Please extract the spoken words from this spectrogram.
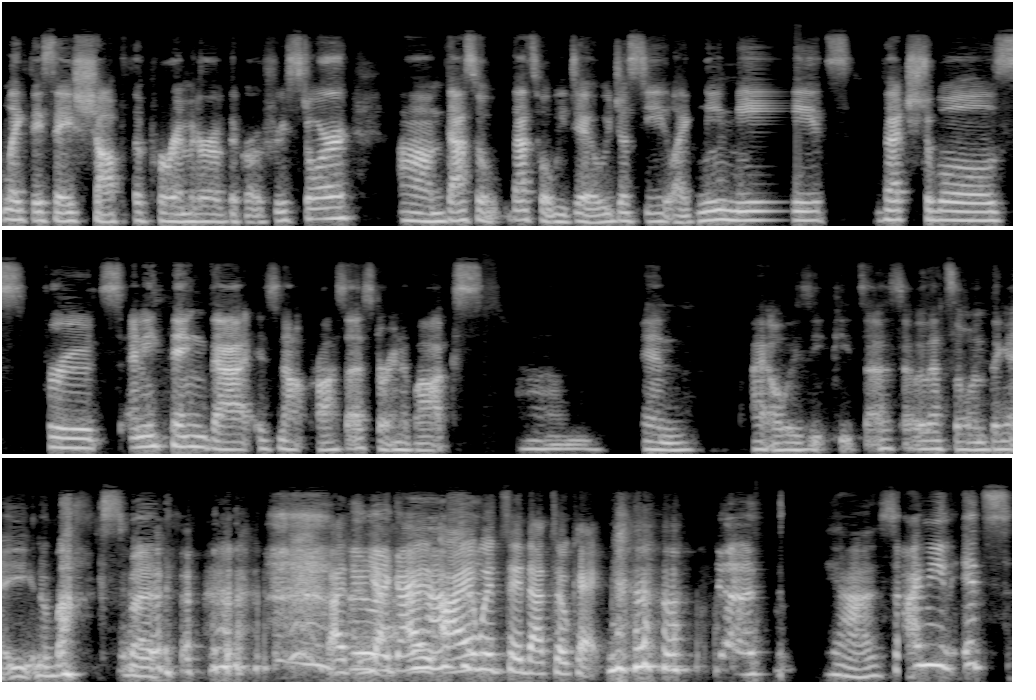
like they say, shop the perimeter of the grocery store um, that's what that's what we do. We just eat like lean meats, vegetables, fruits, anything that is not processed or in a box. Um, and I always eat pizza, so that's the one thing I eat in a box. But I, yeah, like, I, I, I, would say that's okay. yeah, yeah. So I mean, it's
